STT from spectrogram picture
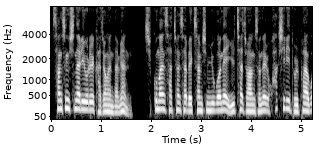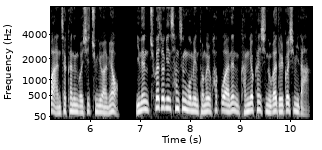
상승 시나리오를 가정한다면 19만 4,436원의 1차 저항선을 확실히 돌파하고 안착하는 것이 중요하며 이는 추가적인 상승 모멘텀을 확보하는 강력한 신호가 될 것입니다.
